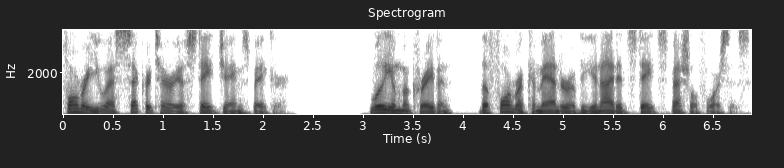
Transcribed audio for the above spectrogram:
Former U.S. Secretary of State James Baker. William McRaven, the former commander of the United States Special Forces.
